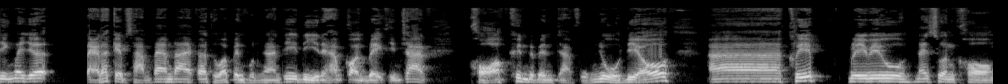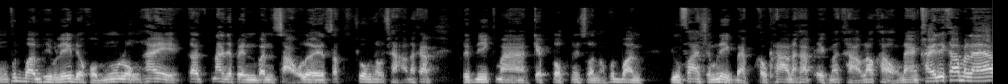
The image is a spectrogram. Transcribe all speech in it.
ยิงไม่เยอะ แต่ถ้าเก็บ 3 แต้มได้ก็ถือว่าเป็นผลงานที่ดีนะครับ ก่อนเบรกทีมชาติขอขึ้นไปเป็นจ่าฝูงอยู่ เดี๋ยวคลิปรีวิวในส่วนของฟุตบอลพรีเมียร์ลีกเดี๋ยวผมลงให้ก็น่าจะเป็นวันเสาร์เลยสักช่วงเช้าๆนะครับ คลิปนี้มาเก็บตกในส่วนของฟุตบอลยูฟ่าแชมเปี้ยนลีกแบบคร่าวๆนะครับ เอกมะขาวเล่าข่าวของแดงใครที่เข้ามาแล้ว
